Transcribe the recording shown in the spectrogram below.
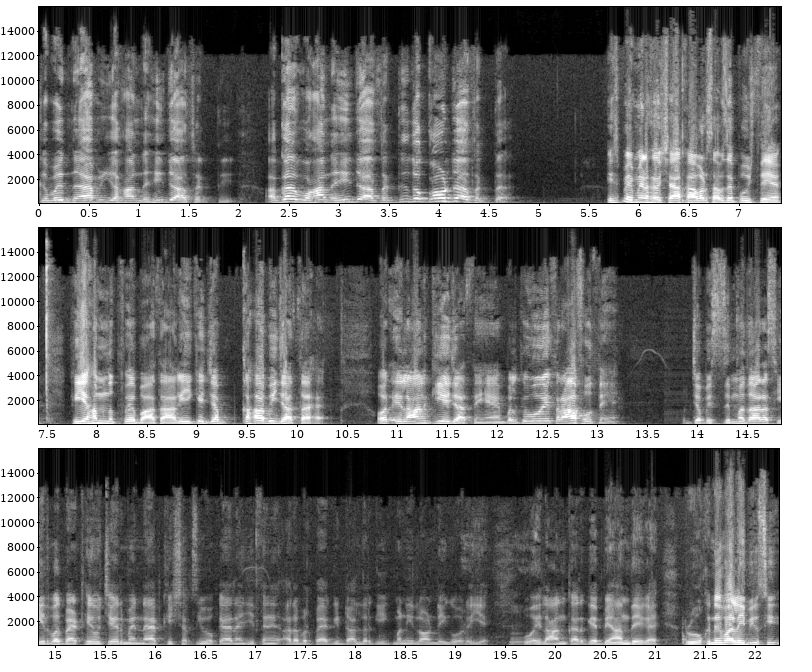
کہ بھئی نیب یہاں نہیں جا سکتی، اگر وہاں نہیں جا سکتی تو کون جا سکتا ہے؟ اس پہ میرا خیال شاہ خاور صاحب سے پوچھتے ہیں کہ یہ ہم نقطہ بات آ گئی کہ جب کہا بھی جاتا ہے اور اعلان کیے جاتے ہیں، بلکہ وہ اعتراف ہوتے ہیں۔ جب اس ذمہ دار حیثیت پر بیٹھے ہوں، چیئرمین نیب کی شخصی وہ کہہ رہے ہیں، جتنے ارب روپے کی ڈالر کی منی لانڈرنگ ہو رہی ہے، وہ اعلان کر کے بیان دے گئے۔ روکنے والے بھی اسی،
